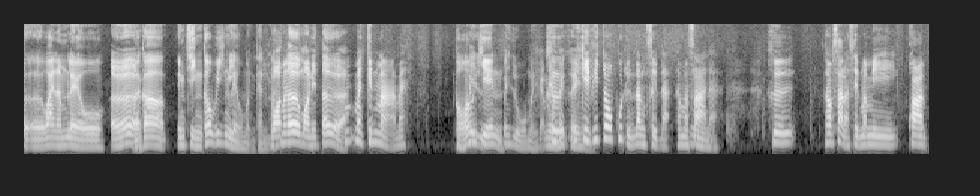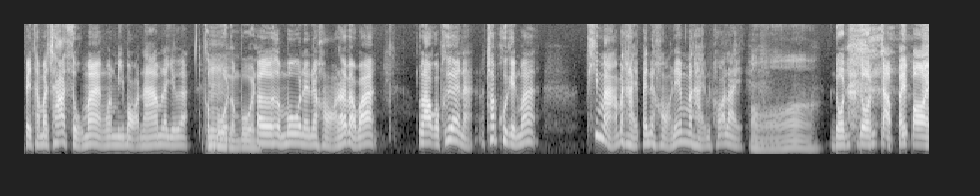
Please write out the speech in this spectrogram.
อเออว่ายน้ำเร็ว เออ แล้วก็จริง ๆ ก็วิ่งเร็วเหมือนกัน water monitor อะมันกินหมาไหม ผมว่ามันกินไม่รู้เหมือนกันคืยังไม่เคยเมื่อกี้พี่โจพูดถึงรังสิตอะธรรมศาสตร์อะคือธรรมศาสตร์รังสิตมันมีความเป็นธรรมชาติสูงมาก มันมีบ่อน้ำอะไรเยอะอะสมบูรณ์สมบูรณ์เออสมบูรณ์ในในหอแล้วแบบว่า เรากับเพื่อนอะชอบคุยกันว่า ที่หมามันหายไปในหอเนี่ยมันหายไปเพราะอะไรอ๋อโดนโดนจับไปปล่อย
